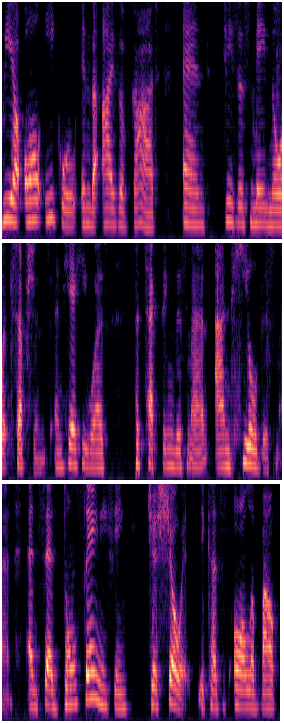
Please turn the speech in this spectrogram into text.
we are all equal in the eyes of God. And Jesus made no exceptions. And here he was protecting this man and healed this man and said, Don't say anything, just show it because it's all about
